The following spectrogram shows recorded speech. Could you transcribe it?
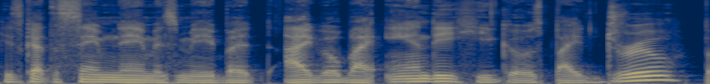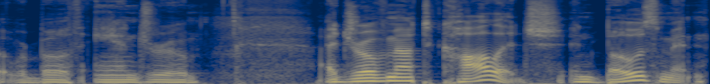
He's got the same name as me, but I go by Andy. He goes by Drew, but we're both Andrew. I drove him out to college in Bozeman.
